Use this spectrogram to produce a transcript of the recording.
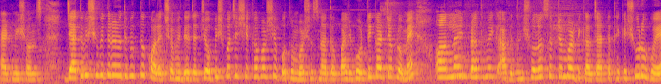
অ্যাডমিশনস। জাতীয় বিশ্ববিদ্যালয়ের অধিভুক্ত কলেজ সময় দুই হাজার চব্বিশ পঁচিশ শিক্ষাবর্ষে প্রথম বর্ষ স্নাতক পাস ভর্তি কার্যক্রমে অনলাইন প্রাথমিক আবেদন ষোলো সেপ্টেম্বর বিকাল চারটা থেকে শুরু হয়ে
